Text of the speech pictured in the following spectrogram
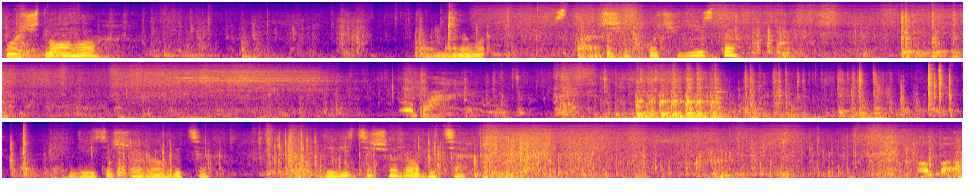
Смачного. В мене старший хоче їсти. Опа. Дивіться, що робиться. Дивіться, що робиться. Опа.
